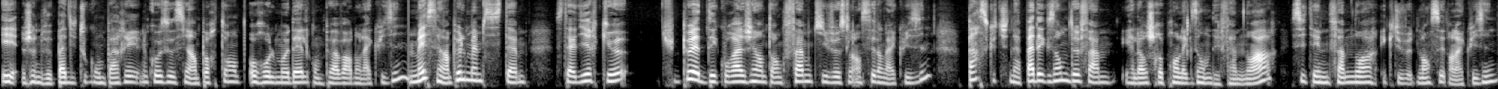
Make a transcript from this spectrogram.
Et je ne veux pas du tout comparer une cause aussi importante au rôle modèle qu'on peut avoir dans la cuisine, mais c'est un peu le même système. C'est-à-dire que tu peux être découragée en tant que femme qui veut se lancer dans la cuisine parce que tu n'as pas d'exemple de femme. Et alors, je reprends l'exemple des femmes noires. Si tu es une femme noire et que tu veux te lancer dans la cuisine,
